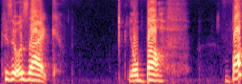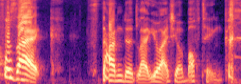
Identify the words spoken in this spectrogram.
because it was like you're buff. Buff was like standard, like you're actually a buff tink.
